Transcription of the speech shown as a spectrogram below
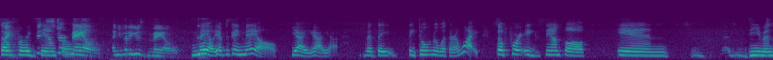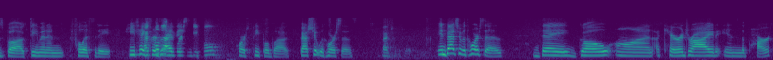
So Like, for Cynster example, males, and you've got to use male. male, you have to say male. Yeah, yeah, yeah. But they they don't know what they're like. So for example, in Demon's book, Demon and Felicity, he I takes her call that driving people. Horse people book, batshit with horses. What it in Batshit with Horses, they go on a carriage ride in the park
